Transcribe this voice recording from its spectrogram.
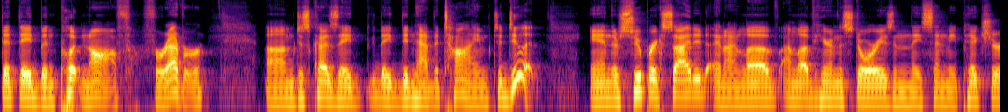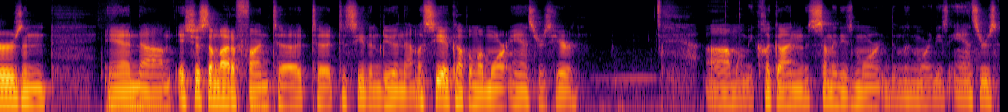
that they'd been putting off forever, um, just because they they didn't have the time to do it. And they're super excited, and I love I love hearing the stories, and they send me pictures, and and um, it's just a lot of fun to, to to see them doing that. Let's see a couple of more answers here. Um, let me click on some of these more more of these answers.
